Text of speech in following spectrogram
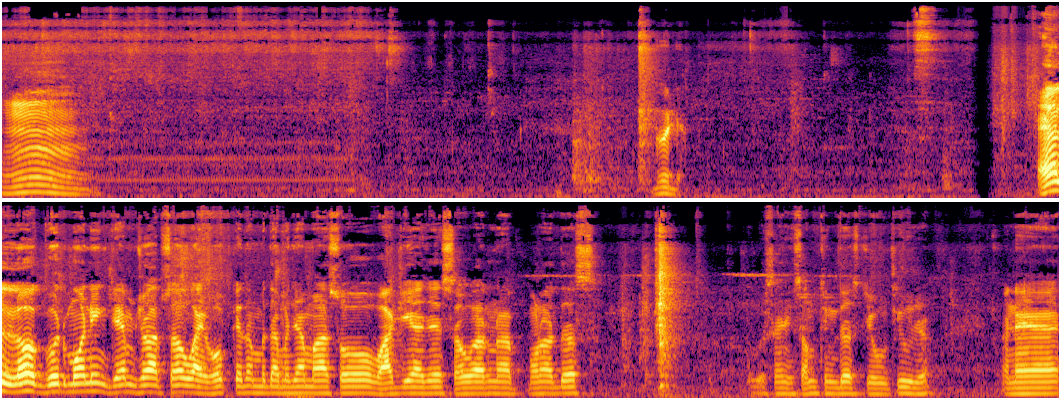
હમ. Good hello good morning. કેમ છો આપ સૌ? આઈ હોપ કે તમે બધા મજામાં હશો. વાગ્યા છે સવારના પોણા દસ. સમથિંગ દસ જેવું થયું છે. અને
